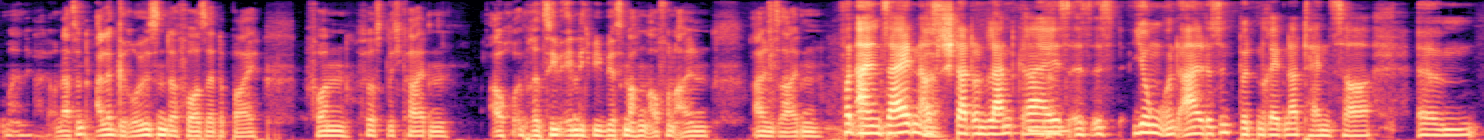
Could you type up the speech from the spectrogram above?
Meine Güte. Und da sind alle Größen der Vorsätze dabei. Von Fürstlichkeiten, auch im Prinzip ähnlich wie wir es machen, auch von allen, allen Seiten. Von allen Seiten aus Stadt und Landkreis. Es ist jung und alt, es sind Büttenredner, Tänzer, ähm,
